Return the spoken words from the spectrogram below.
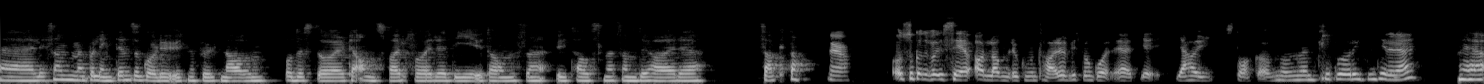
Eh, liksom. Men på LinkedIn så går du ut med fullt navn, og du står til ansvar for de uttalelse- uttalelsene som du har eh, sagt. Da. Og så kan du bare se alle andre kommentarer. hvis man går, Jeg, vet ikke, jeg har jo stalka noen mennesker på LinkedIn tidligere. jeg. Ja.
